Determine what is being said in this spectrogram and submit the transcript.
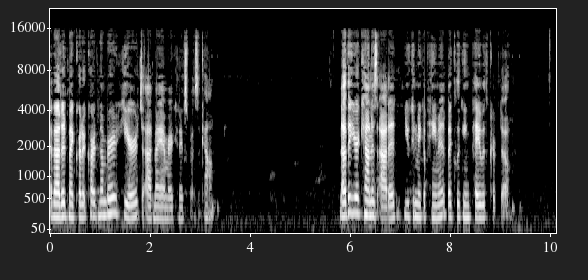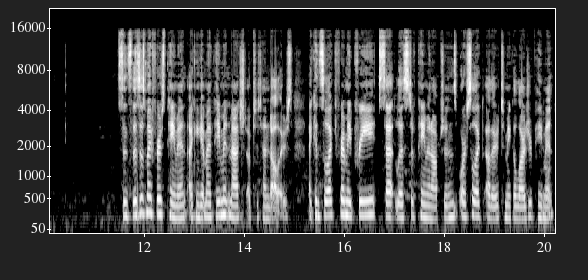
I've added my credit card number here to add my American Express account. Now that your account is added, you can make a payment by clicking Pay with Crypto. Since this is my first payment, I can get my payment matched up to $10. I can select from a pre-set list of payment options or select other to make a larger payment.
